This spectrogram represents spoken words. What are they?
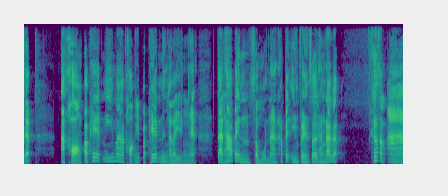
แบบอของประเภทนี้มาของอีกประเภทหนึ่งอะไรอย่างเงี้ย แต่ถ้าเป็นสมมตินะ ถ้าเป็นอินฟลูเอนเซอร์ทางด้านแบบเครื่องสำอาง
